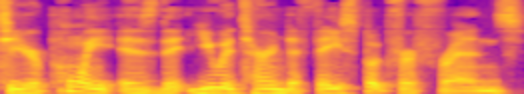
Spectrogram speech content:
to your point is that you would turn to facebook for friends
